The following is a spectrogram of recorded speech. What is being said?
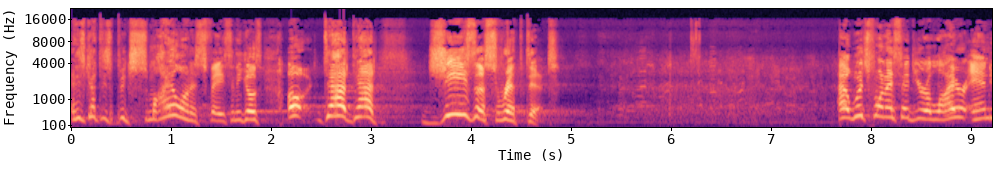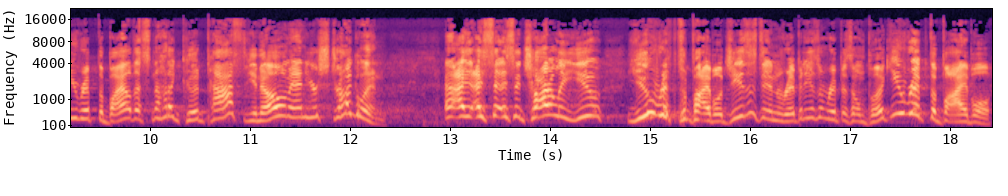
And he's got this big smile on his face and he goes, Oh, dad, dad, Jesus ripped it. At which point I said, You're a liar and you ripped the Bible. That's not a good path, you know, man. You're struggling. And I, I, said, I said, Charlie, you, you ripped the Bible. Jesus didn't rip it. He doesn't rip his own book. You ripped the Bible.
